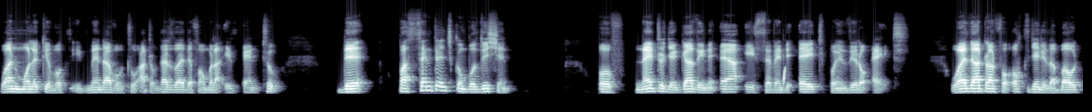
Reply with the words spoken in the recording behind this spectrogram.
One molecule of oxygen is made up of two atoms. That's why the formula is N2. The percentage composition of nitrogen gas in the air is 78.08, while that one for oxygen is about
